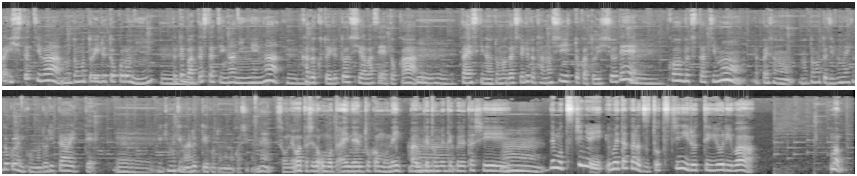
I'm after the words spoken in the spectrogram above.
ぱ石たちはもともといるところに、うん。例えば私たちが人間がうん。家族といると幸せとか、うんうん。大好きなお友達といると楽しいとかと一緒で、うん。鉱物たちもやっぱりそのもともと自分が行くところにこう戻りたいってうん。いう気持ちがあるっていうことなのかしらね。そうね私の重たい念とかもねいっぱい受け止めてくれたし、うん。でも土に埋めたからずっと土にいるっていうよりはまあす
